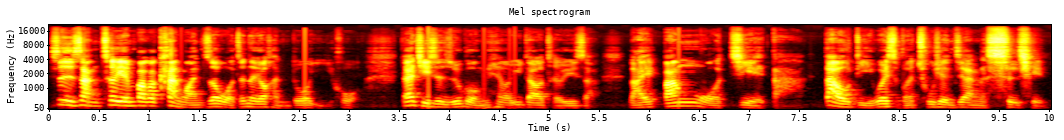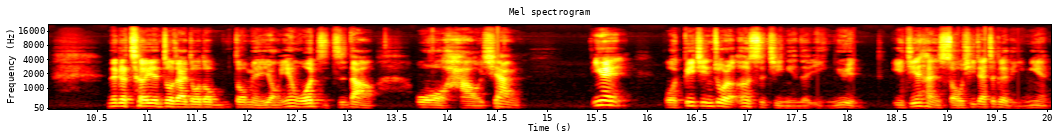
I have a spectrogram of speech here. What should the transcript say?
事实上，测验报告看完之后，我真的有很多疑惑。但其实如果没有遇到 Teresa 来帮我解答。到底为什么出现这样的事情？那个测验做再多都都没用，因为我只知道我好像，因为我毕竟做了二十几年的营运，已经很熟悉在这个里面。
